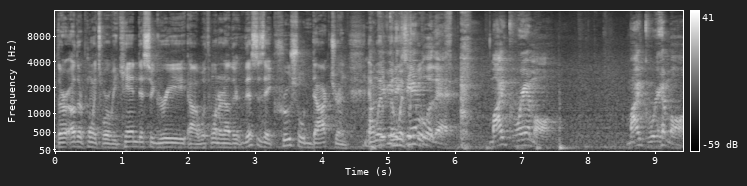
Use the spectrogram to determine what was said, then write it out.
There are other points where we can disagree uh, with one another. This is a crucial doctrine. And I'll give you an example people- of that. My grandma, my grandma,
